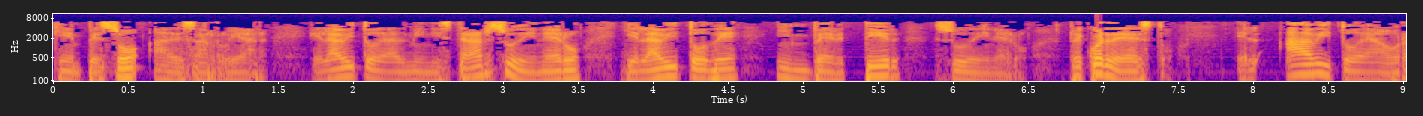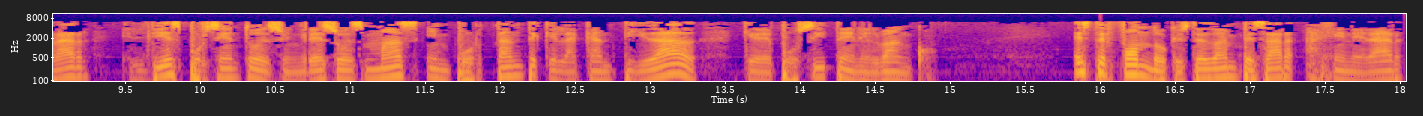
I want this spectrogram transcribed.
que empezó a desarrollar, el hábito de administrar su dinero y el hábito de invertir su dinero. Recuerde esto, el hábito de ahorrar el 10% de su ingreso es más importante que la cantidad que deposite en el banco. Este fondo que usted va a empezar a generar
